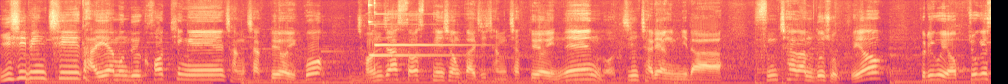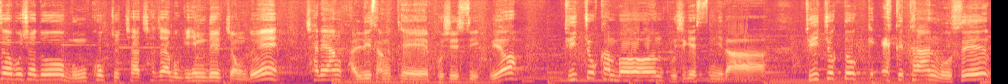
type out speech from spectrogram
20인치 다이아몬드 커팅에 장착되어 있고 전자 서스펜션까지 장착되어 있는 멋진 차량입니다. 승차감도 좋고요. 그리고 옆쪽에서 보셔도 문콕조차 찾아보기 힘들 정도의 차량 관리 상태 보실 수 있고요. 뒤쪽 한번 보시겠습니다. 뒤쪽도 깨끗한 모습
